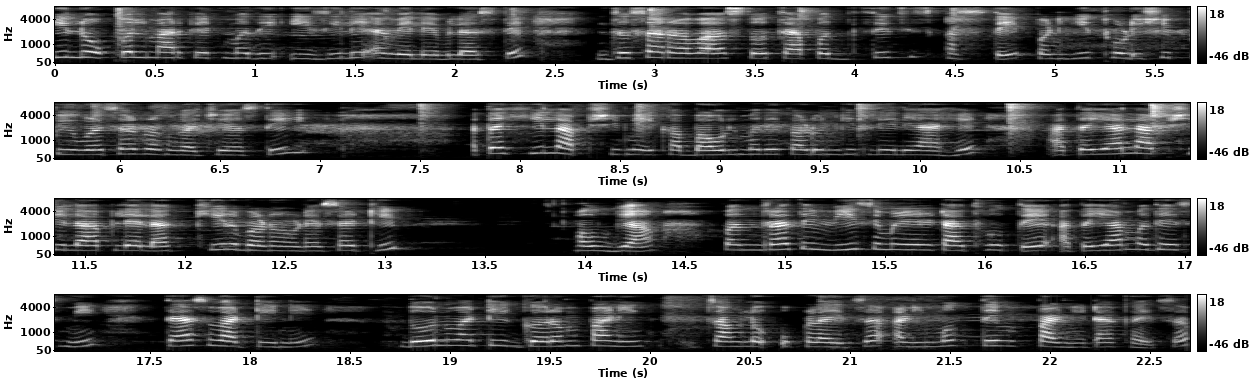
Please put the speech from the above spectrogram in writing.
ही लोकल मार्केटमध्ये इझिली अवेलेबल असते. जसा रवा असतो त्या पद्धतीचीच असते. पण ही थोडीशी पिवळसर रंगाची असते. आता ही लापशी मी एका बाऊलमध्ये काढून घेतलेली आहे. आता या लापशीला आपल्याला खीर बनवण्यासाठी अवघ्या पंधरा ते वीस मिनिटात होते. आता यामध्येच मी त्याच वाटीने दोन वाटी गरम पाणी चांगलं उकळायचं आणि मग ते पाणी टाकायचं.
